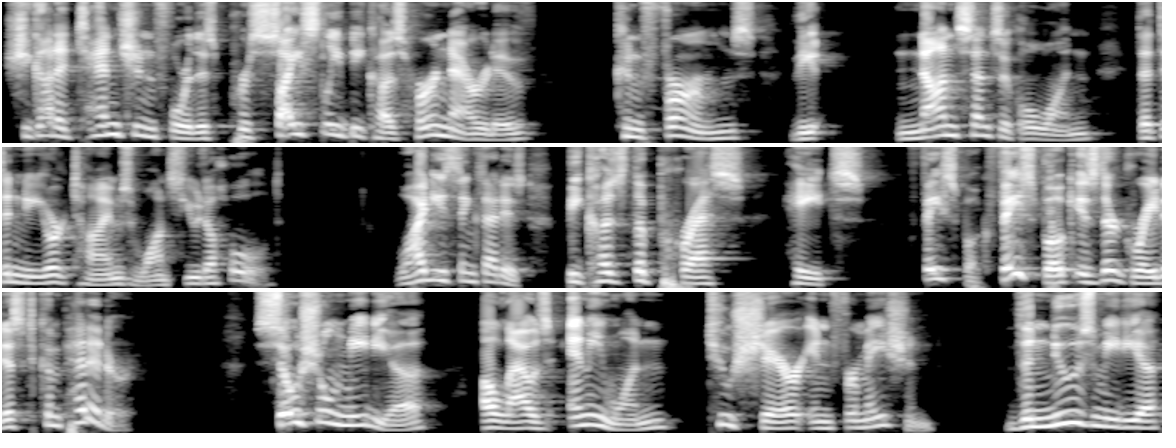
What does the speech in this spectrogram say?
She got attention for this precisely because her narrative confirms the nonsensical one that the New York Times wants you to hold. Why do you think that is? Because the press hates Facebook. Facebook is their greatest competitor. Social media allows anyone to share information. The news media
